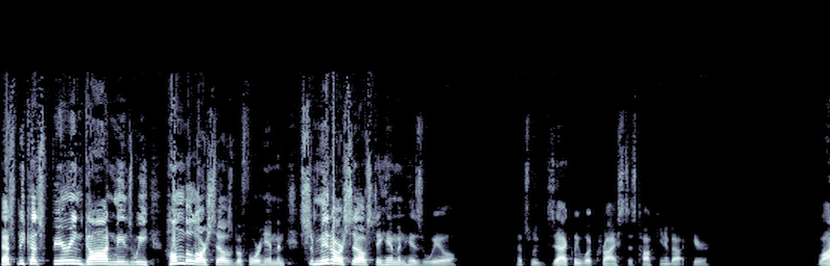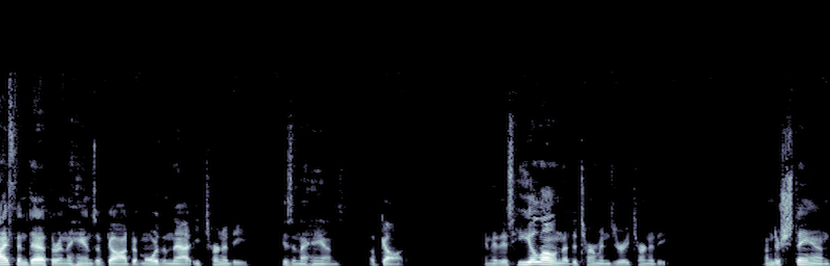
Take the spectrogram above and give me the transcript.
That's because fearing God means we humble ourselves before him and submit ourselves to him and his will. That's exactly what Christ is talking about here. Life and death are in the hands of God, but more than that, eternity is in the hands of God. And it is He alone that determines your eternity understand,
